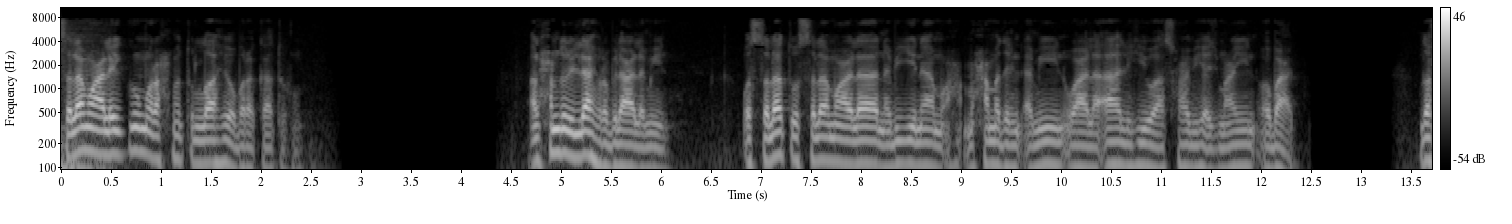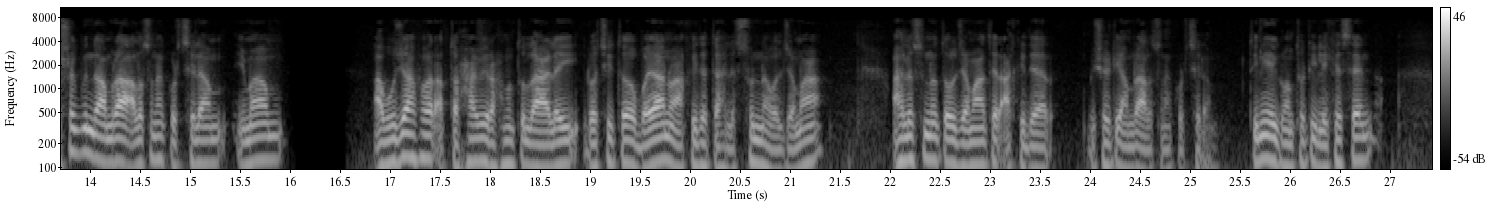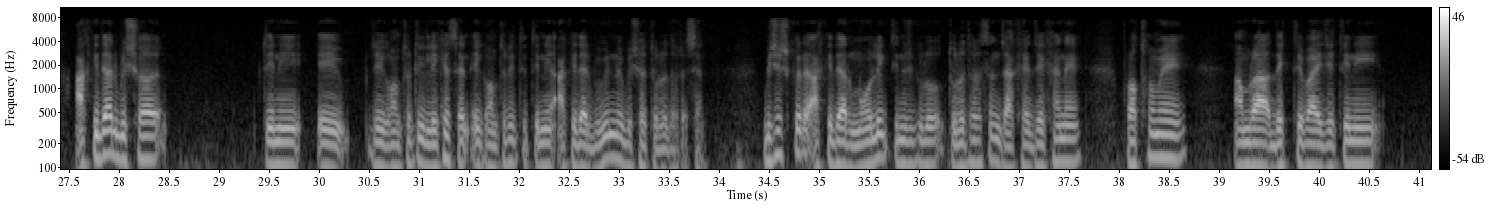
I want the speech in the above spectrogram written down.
আসসালামু আলাইকুম রহমতুল্লাহ ওবরাকাত আলহামদুলিল্লাহ রবিল আলমিন। ওসলাত ওসালাম নবীনা মোহাম্মদ আমিন ওয়ালা আলহি ও আসহাবি আজমাইন ওবাদ দর্শকবৃন্দ, আমরা আলোচনা করছিলাম ইমাম আবু জাফর আত্মহাবি রহমতুল্লাহ আলাই রচিত বয়ান ও আকিদাত আহলে সুন্না ওল জামা আহলে সুন্নতুল জামাতের আকিদার বিষয়টি আমরা আলোচনা করছিলাম। তিনি এই গ্রন্থটি লিখেছেন। আকিদার বিষয় তিনি এই যে গ্রন্থটি লিখেছেন, এই গ্রন্থটিতে তিনি আকিদার বিভিন্ন বিষয় তুলে ধরেছেন। বিশেষ করে আকিদার মৌলিক জিনিসগুলো তুলে ধরেছেন, যাকে যেখানে প্রথমে আমরা দেখতে পাই যে তিনি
